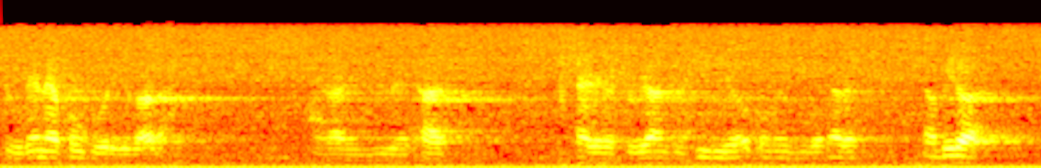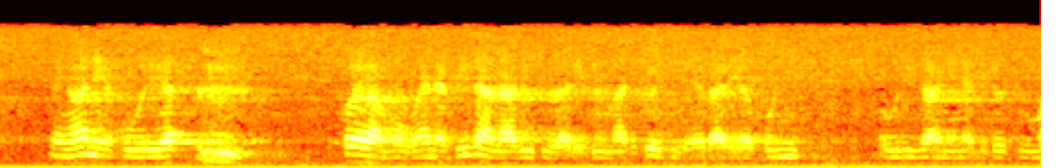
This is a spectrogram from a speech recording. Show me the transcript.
သူတဲ့ပုဂ္ဂိုလ်တွေပါလားအဲဒါယူရထားအဲဒီသူရသူကြီးတွေအကုန်လုံးယူရထားတယ်နောက်ပြီးတော့သင်္ကန်းနေအပူတွေကဆွဲတာမဟုတ်ဘဲနဲ့ပြီးသားလာပြီးသူတွေဒီမှာတချို့ရှိတယ်အဲဒါတွေကဘုန်းကြီးဘုရားအနေနဲ့ဒီလိုသူမ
